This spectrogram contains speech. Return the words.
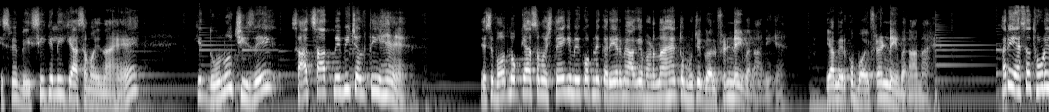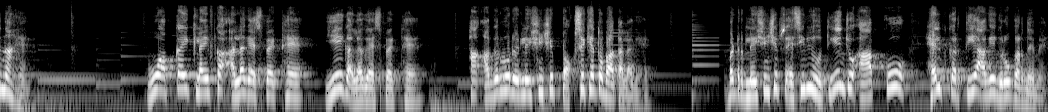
इसमें बेसिकली क्या समझना है कि दोनों चीज़ें साथ साथ में भी चलती हैं। जैसे बहुत लोग क्या समझते हैं कि मेरे को अपने करियर में आगे बढ़ना है तो मुझे गर्लफ्रेंड नहीं बनानी है या मेरे को बॉयफ्रेंड नहीं बनाना है। अरे, ऐसा थोड़ी ना है। वो आपका एक लाइफ का अलग एस्पेक्ट है, ये एक अलग एस्पेक्ट है। हाँ अगर वो रिलेशनशिप टॉक्सिक है तो बात अलग है। बट रिलेशनशिप्स ऐसी भी होती हैं जो आपको हेल्प करती है आगे ग्रो करने में।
